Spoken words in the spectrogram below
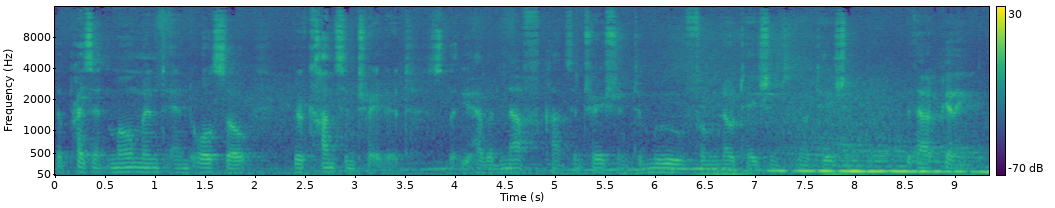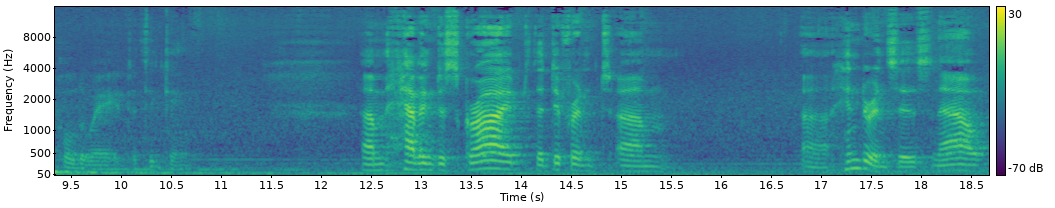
the present moment and also you're concentrated so that you have enough concentration to move from notation to notation without getting pulled away into thinking. Um, having described the different um, uh, hindrances, now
